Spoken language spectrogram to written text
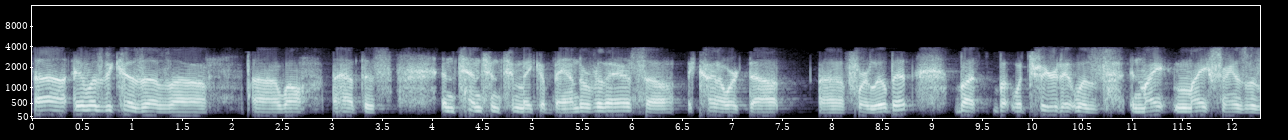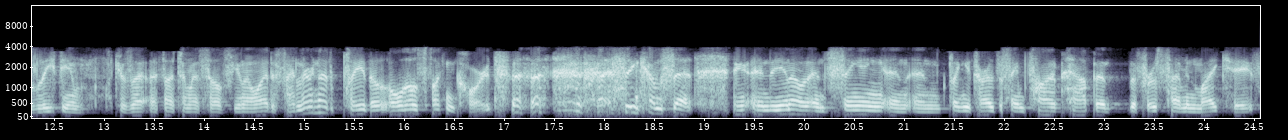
Uh, it was because of, uh, uh, well, I had this intention to make a band over there, so it kind of worked out uh, for a little bit. But but what triggered it was, in my my experience, was lithium. Because I, I thought to myself, you know what? If I learn how to play all those fucking chords, I think I'm set. And, and you know, and singing and and playing guitar at the same time happened the first time in my case.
